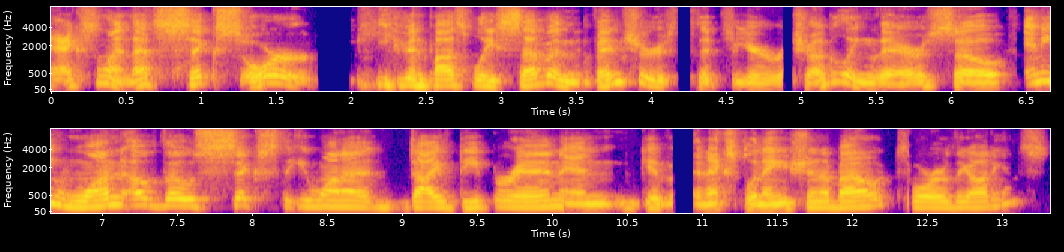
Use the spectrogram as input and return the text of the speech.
Excellent. That's six or even possibly seven ventures that you're juggling there. So, any one of those six that you want to dive deeper in and give an explanation about for the audience?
